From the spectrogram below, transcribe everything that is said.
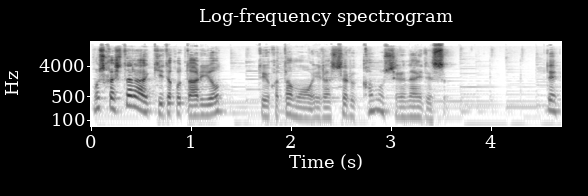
もしかしたら聞いたことあるよっていう方もいらっしゃるかもしれないです。で、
